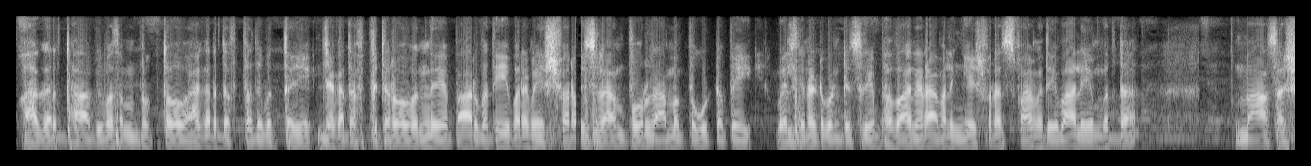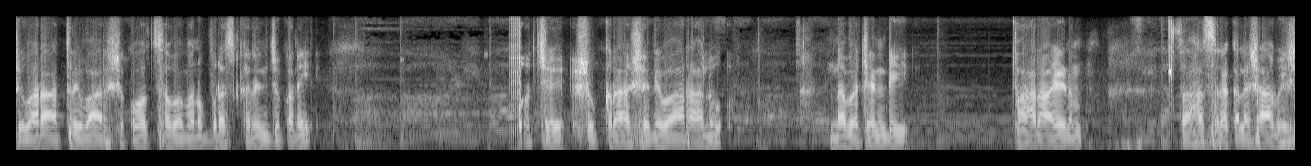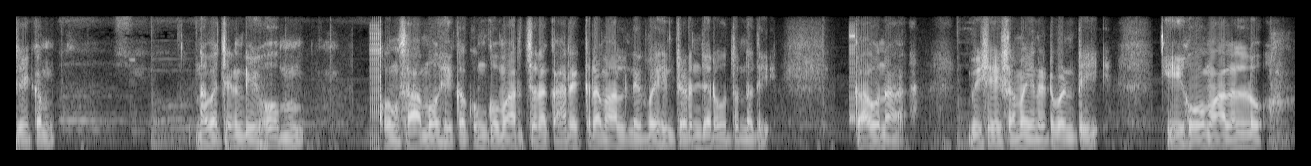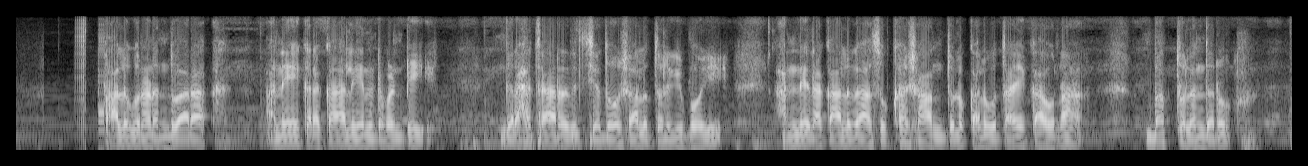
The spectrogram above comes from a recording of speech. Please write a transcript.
వాగర్ధాపివ సంపృక్తో వాగర్ధ ప్రతిపత్తయి జగత పితరో వందే పార్వతీ పరమేశ్వర ఇస్లాంపూర్ రామప్పగుట్టపై వెలిసినటువంటి శ్రీ భవాని రామలింగేశ్వర స్వామి దేవాలయం వద్ద మాస శివరాత్రి వార్షికోత్సవమును పురస్కరించుకొని వచ్చే శుక్ర శనివారాలు నవచండి పారాయణం సహస్ర కలశాభిషేకం నవచండి హోమం సామూహిక కుంకుమార్చన కార్యక్రమాలు నిర్వహించడం జరుగుతున్నది. కావున విశేషమైనటువంటి ఈ హోమాలలో పాల్గొనడం ద్వారా అనేక రకాలైనటువంటి గ్రహచార రీత్య దోషాలు తొలగిపోయి అన్ని రకాలుగా సుఖశాంతులు కలుగుతాయి. కావున భక్తులందరూ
